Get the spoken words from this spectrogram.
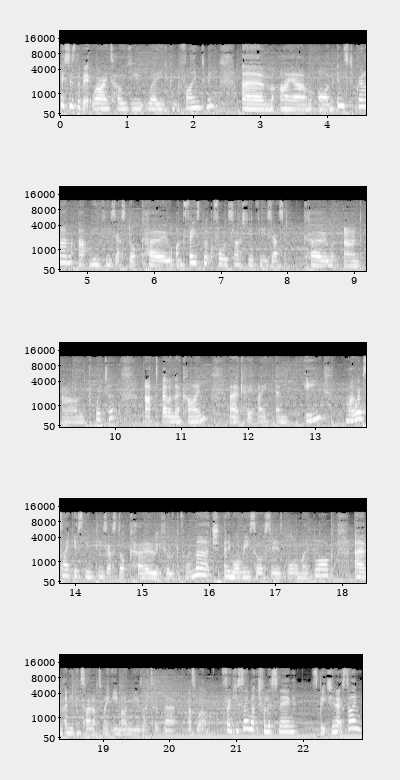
This is the bit where I tell you where you can find me. Um, I am on Instagram at theenthusiast.co, on Facebook forward slash The Enthusiast Co, and on Twitter at Eleanor Kime, uh, K I M E. My website is theenthusiast.co if you're looking for my merch, any more resources, or my blog, um, and you can sign up to my email newsletter there as well. Thank you so much for listening. Speak to you next time.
